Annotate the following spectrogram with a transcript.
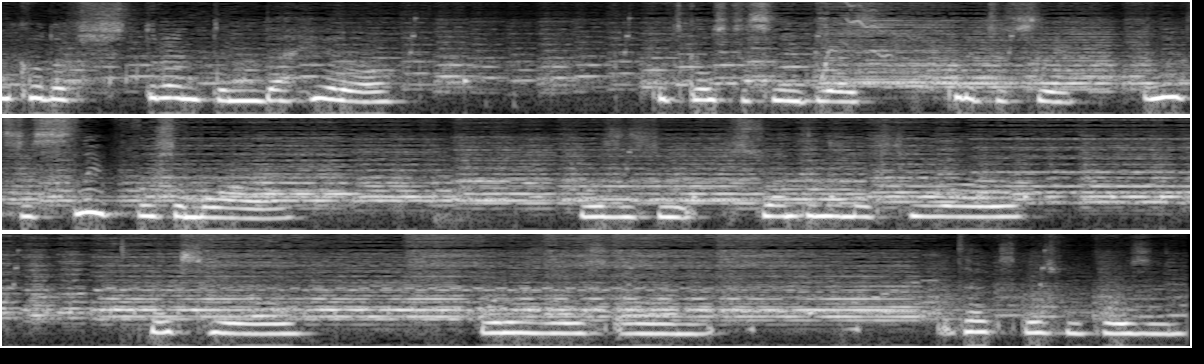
We could have strengthened the hero. Put Ghost to sleep, yes. Put it to sleep. It needs to sleep for some while. What does this do? Strengthen the next hero. Next hero. What is this? Um, attacks Ghost with poison.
